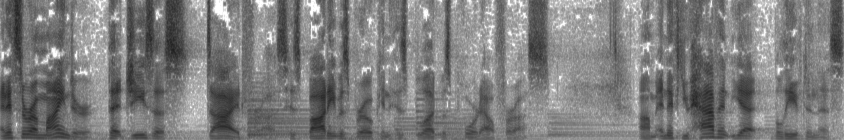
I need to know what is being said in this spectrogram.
And it's a reminder that Jesus died for us. His body was broken, his blood was poured out for us. Um, and if you haven't yet believed in this,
